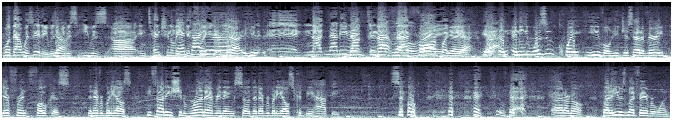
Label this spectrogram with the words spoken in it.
Well, that was it. He was Yeah. he was he was uh, intentionally Anti-hero? conflicted. Yeah, he. Eh, not Not even not, to not that level, far, right. but yeah, yeah, yeah. yeah. And, and he wasn't quite evil. He just had a very different focus than everybody else. He thought he should run everything so that everybody else could be happy. So, which I don't know, but he was my favorite one.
